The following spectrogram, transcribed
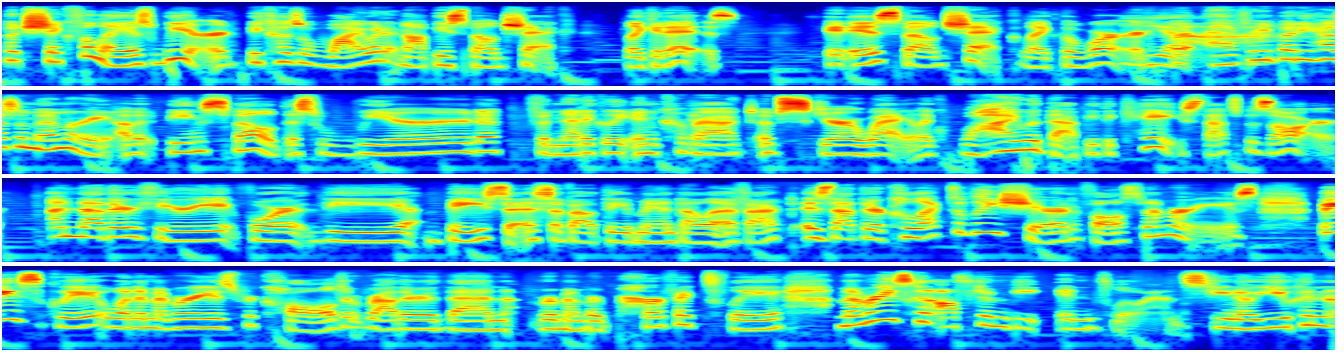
But Chick fil A is weird because why would it not be spelled chick? Like it is. It is spelled chick, like the word. Yeah. But everybody has a memory of it being spelled this weird, phonetically incorrect, obscure way. Like, why would that be the case? That's bizarre. Another theory for the basis about the Mandela effect is that they're collectively shared false memories. Basically, when a memory is recalled rather than remembered perfectly, memories can often be influenced. You know, you can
